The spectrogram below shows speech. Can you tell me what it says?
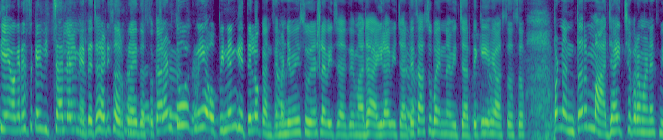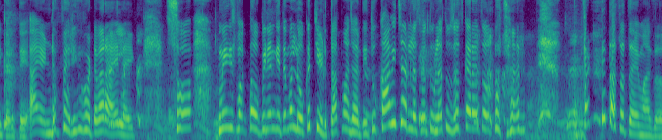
दिसतेय वगैरे असं काही नाही विचारलं नाही त्याच्यासाठी सरप्राईज असतो. कारण तो मी ओपिनियन घेते लोकांचे. म्हणजे मी सुयशला विचारते माझ्या आईला विचारते सासूबाईंना विचारते की हे असं असं. पण नंतर माझ्या इच्छेप्रमाणेच मी करते. I end up wearing whatever I like so मी फक्त ओपिनियन घेते. मग लोक चिडतात माझ्यावरती. तू का विचारलंस? मग तुला तुझंच करायचं होतं तर. पण ते तसंच आहे माझं.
